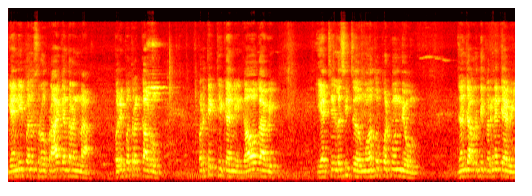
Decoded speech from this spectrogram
यांनी पण सर्व प्रहार केंद्रांना परिपत्रक काढून प्रत्येक ठिकाणी गावोगावी याचे लसीचं महत्त्व पटवून देऊन जनजागृती करण्यात यावी.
